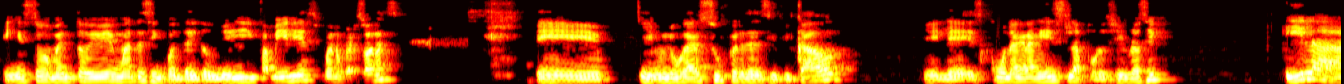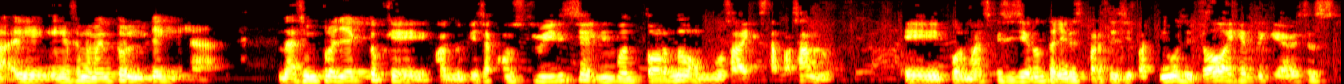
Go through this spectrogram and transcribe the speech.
En este momento viven más de 52 mil familias, bueno, personas, eh, en un lugar súper densificado. Eh, es como una gran isla, por decirlo así. Y la, en ese momento la, nace un proyecto que cuando empieza a construirse el mismo entorno no sabe qué está pasando. Eh, por más que se hicieron talleres participativos y todo, hay gente que a veces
